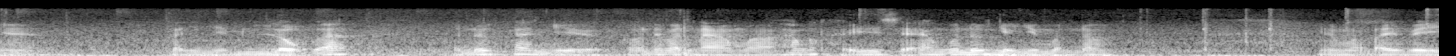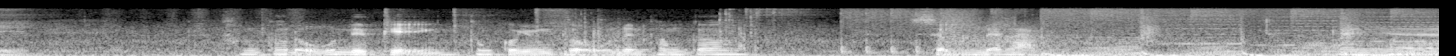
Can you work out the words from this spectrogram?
nha. Tại vì mình luộc á, là nước khá nhiều. Còn nếu bạn nào mà không có thủy thì sẽ không có nước nhiều như mình đâu. Nhưng mà tại vì không có đủ điều kiện, công cụ dụng cụ nên không có sửng để làm cái à,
